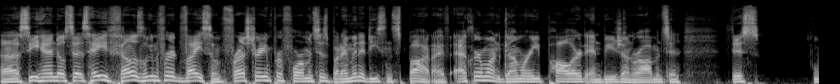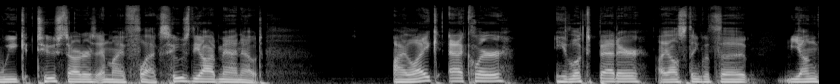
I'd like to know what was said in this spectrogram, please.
Uh, C. Handel says, Hey, fellas, looking for advice. Some frustrating performances, but I'm in a decent spot. I have Ekeler, Montgomery, Pollard, and Bijan Robinson. This week, two starters, and my flex. Who's the odd man out? I like Ekeler. He looked better. I also think with the young,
